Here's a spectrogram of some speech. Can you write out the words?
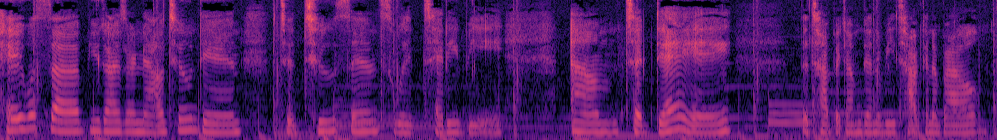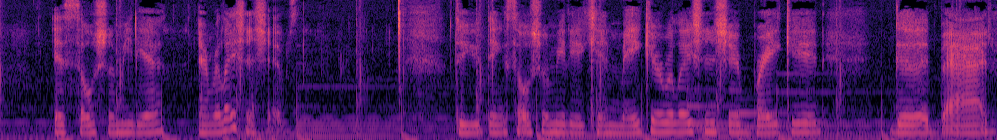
Hey, what's up? You guys are now tuned in to Two Cents with Teddy B. Um, today, the topic I'm going to be talking about is social media and relationships. Do you think social media can make your relationship, break it, good, bad?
